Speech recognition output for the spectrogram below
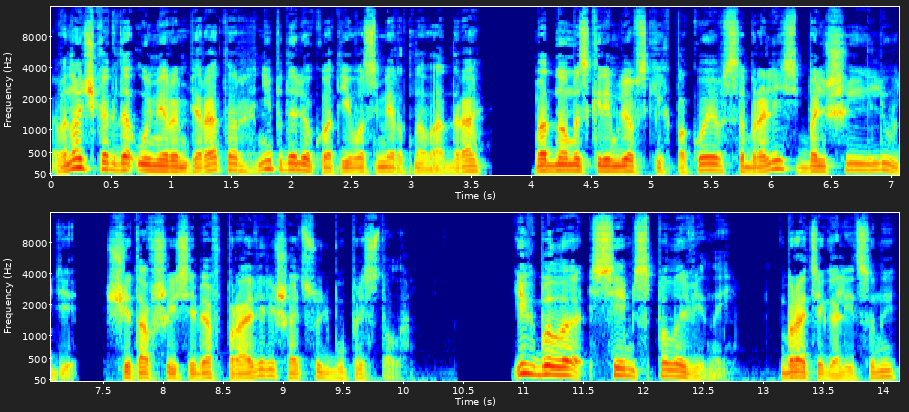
В ночь, когда умер император, неподалеку от его смертного одра, в одном из кремлевских покоев собрались большие люди, считавшие себя вправе решать судьбу престола. Их было семь с половиной братья Голицыны,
